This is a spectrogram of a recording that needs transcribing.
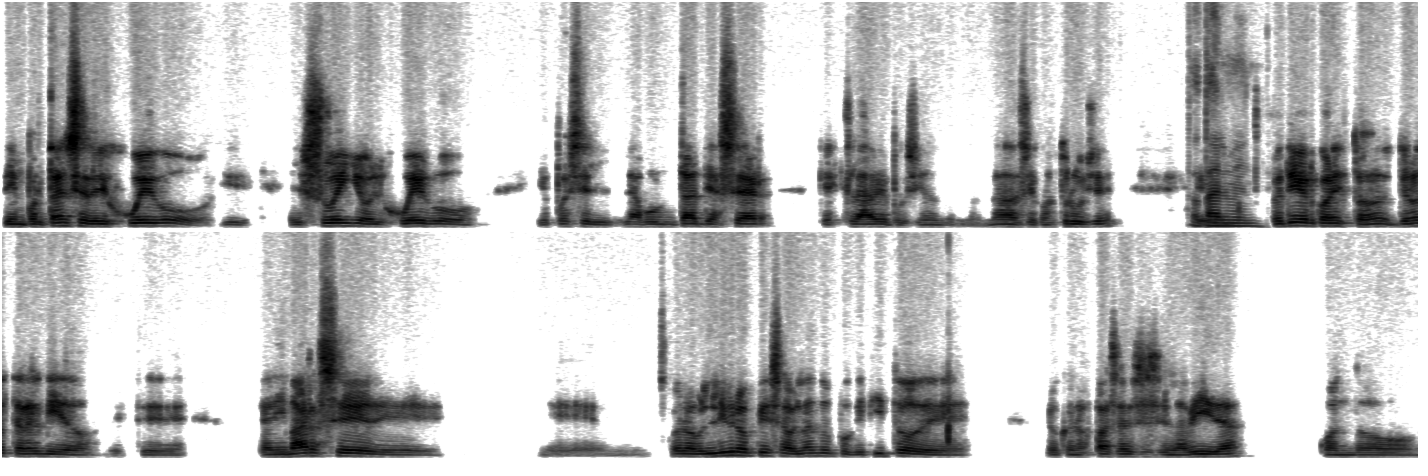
la importancia del juego, y el sueño, el juego y después la voluntad de hacer, que es clave porque si no, nada se construye. Totalmente. Eh, pero tiene que ver con esto, de no tener miedo. Este, de animarse, de, Bueno, el libro empieza hablando un poquitito de lo que nos pasa a veces en la vida, cuando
